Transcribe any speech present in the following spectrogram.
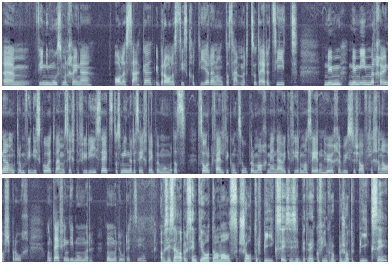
ähm, finde ich, muss man können alles sagen, über alles diskutieren und das hat man zu dieser Zeit nicht mehr, nicht mehr immer können. Und darum finde ich es gut, wenn man sich dafür einsetzt. Aus meiner Sicht eben muss man das sorgfältig und sauber machen. Wir haben auch in der Firma sehr einen hohen wissenschaftlichen Anspruch. Und den, finde ich, muss man, muss man durchziehen. Aber Sie selber sind ja damals schon dabei gewesen. Sie sind bei der Ecofin-Gruppe schon dabei gewesen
